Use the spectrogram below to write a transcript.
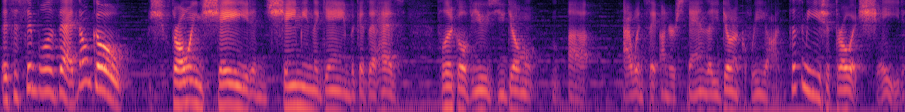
It's as simple as that. Don't go sh- throwing shade and shaming the game because it has political views you don't, uh, I wouldn't say understand, that you don't agree on. It doesn't mean you should throw it shade.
